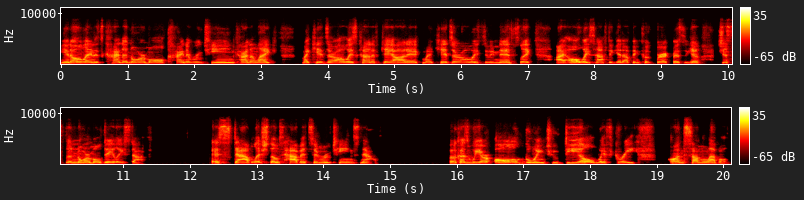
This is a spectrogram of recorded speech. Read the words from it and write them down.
you know, and it's kind of normal, kind of routine, kind of like my kids are always kind of chaotic. My kids are always doing this. Like I always have to get up and cook breakfast, you know, just the normal daily stuff. Establish those habits and routines now because we are all going to deal with grief on some level.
